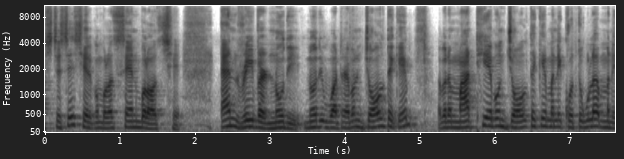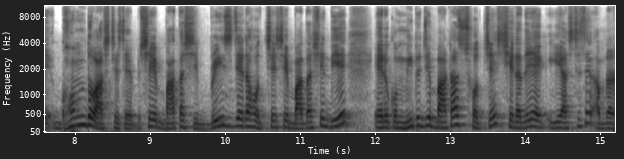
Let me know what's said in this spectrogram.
আসতেছে, সেরকম বলা সেন বলা হচ্ছে। অ্যান্ড রিভার নদী নদী ওয়াটার এবং জল থেকে মানে মাটি এবং জল থেকে মানে কতগুলো মানে গন্ধ আসতেছে, সে বাতাসে ব্রিজ যেটা হচ্ছে, সে বাতাসে দিয়ে এরকম মৃদু যে বাতাস হচ্ছে, সেটা দিয়ে ইয়ে আসতেছে, আপনার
